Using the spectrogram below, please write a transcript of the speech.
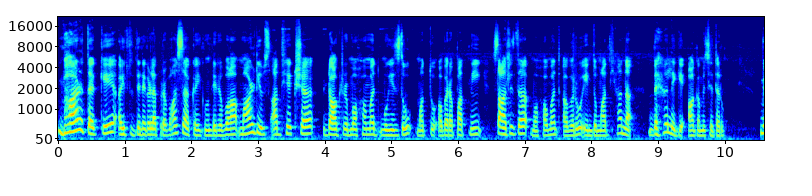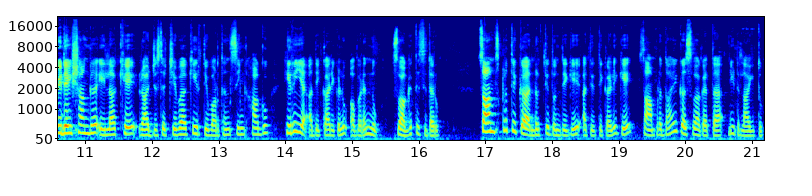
ಭಾರತಕ್ಕೆ ಐದು ದಿನಗಳ ಪ್ರವಾಸ ಕೈಗೊಂಡಿರುವ ಮಾಲ್ಡೀವ್ಸ್ ಅಧ್ಯಕ್ಷ ಡಾಕ್ಟರ್ ಮೊಹಮ್ಮದ್ ಮುಯಿಜು ಮತ್ತು ಅವರ ಪತ್ನಿ ಸಾಜಿದಾ ಮೊಹಮ್ಮದ್ ಅವರು ಇಂದು ಮಧ್ಯಾಹ್ನ ದೆಹಲಿಗೆ ಆಗಮಿಸಿದರು. ವಿದೇಶಾಂಗ ಇಲಾಖೆ ರಾಜ್ಯ ಸಚಿವ ಕೀರ್ತಿವರ್ಧನ್ ಸಿಂಗ್ ಹಾಗೂ ಹಿರಿಯ ಅಧಿಕಾರಿಗಳು ಅವರನ್ನು ಸ್ವಾಗತಿಸಿದರು. ಸಾಂಸ್ಕೃತಿಕ ನೃತ್ಯದೊಂದಿಗೆ ಅತಿಥಿಗಳಿಗೆ ಸಾಂಪ್ರದಾಯಿಕ ಸ್ವಾಗತ ನೀಡಲಾಯಿತು.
